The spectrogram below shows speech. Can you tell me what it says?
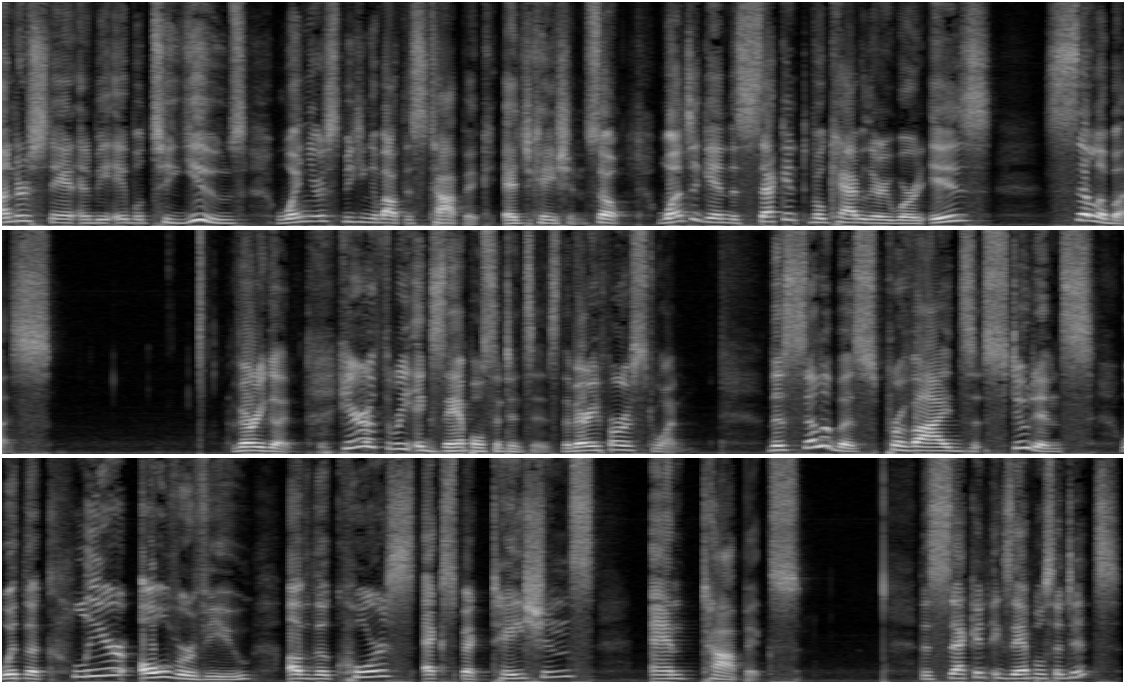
understand, and be able to use when you're speaking about this topic, education. So, once again, the second vocabulary word is syllabus. Very good. Here are three example sentences. The very first one the syllabus provides students with a clear overview of the course expectations and topics. The second example sentence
